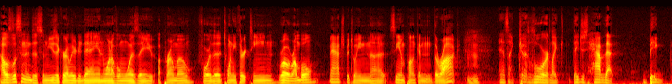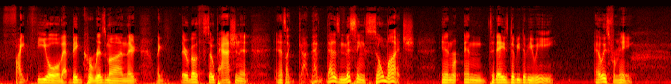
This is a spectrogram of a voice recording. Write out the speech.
I was listening to some music earlier today, and one of them was a, a promo for the 2013 Royal Rumble match between uh, CM Punk and The Rock. And it's like, good lord, like they just have that big fight feel, that big charisma, and they're like they were both so passionate. And it's like, God, that that is missing so much in in today's WWE, at least for me.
